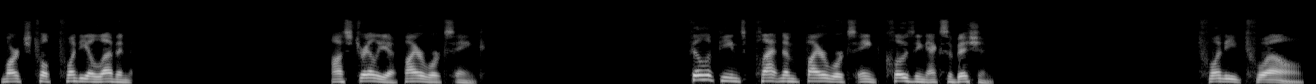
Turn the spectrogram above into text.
March 12, 2011 Australia, Fireworks Inc. Philippines, Platinum Fireworks Inc. Closing Exhibition 2012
